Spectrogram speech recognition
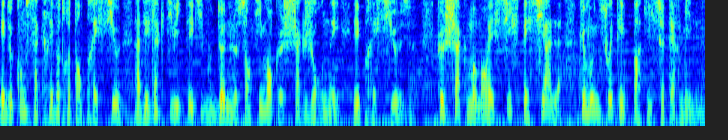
est de consacrer votre temps précieux à des activités qui vous donnent le sentiment que chaque journée est précieuse, que chaque moment est si spécial que vous ne souhaitez pas qu'il se termine.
